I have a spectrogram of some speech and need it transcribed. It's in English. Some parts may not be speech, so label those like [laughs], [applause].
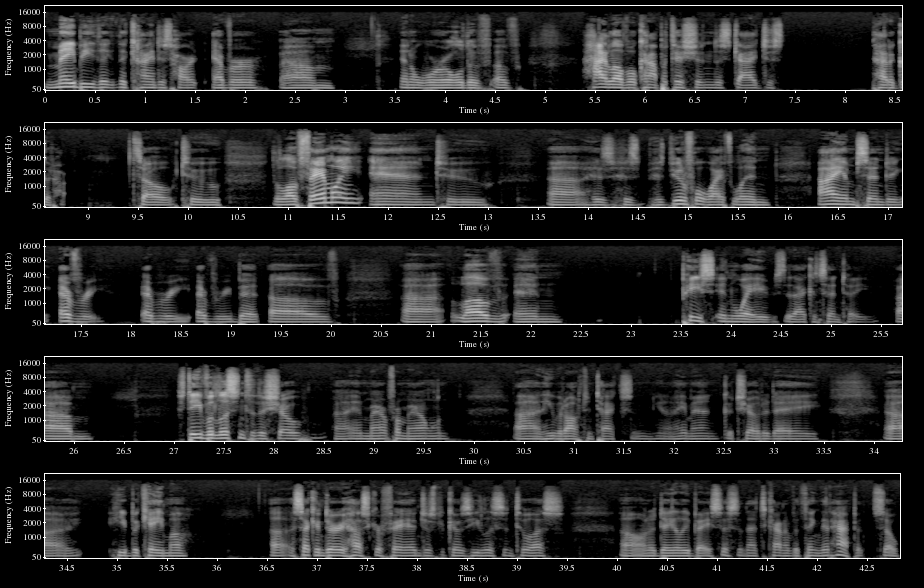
Maybe the the kindest heart ever um, in a world of of high level competition. This guy just had a good heart. So to the Love family and to uh, his his his beautiful wife Lynn, I am sending every every every bit of uh, love and peace in waves that I can send to you. Um, Steve would listen to the show uh, in Mar- from Maryland, uh, and he would often text and you know, hey man, good show today. Uh, he became a a secondary Husker fan just because he listened to us uh, on a daily basis, and that's kind of a thing that happens. So,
